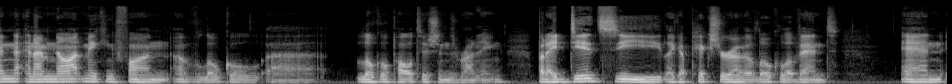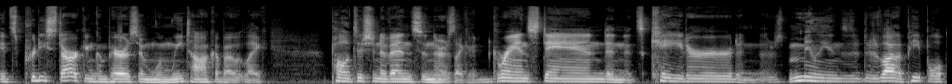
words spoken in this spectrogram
I'm, and I'm not making fun of local, uh, local politicians running, but I did see like a picture of a local event, and it's pretty stark in comparison when we talk about like politician events and there's like a grandstand and it's catered and there's millions there's a lot of people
